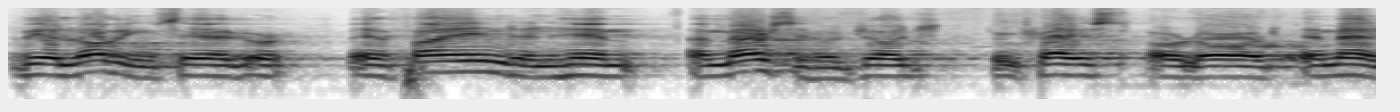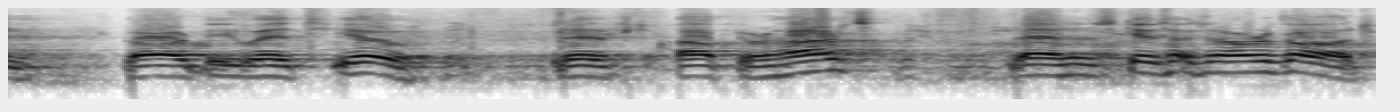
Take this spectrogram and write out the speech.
to be a loving Saviour may find in him a merciful judge through Christ our Lord. Amen. Lord be with you. Lift up your hearts. Let us give thanks to our God.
